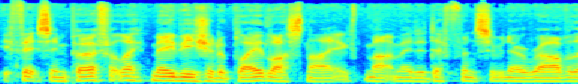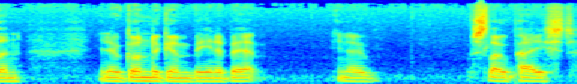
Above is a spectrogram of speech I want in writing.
he fits in perfectly. Maybe he should have played last night. It might have made a difference, you know, rather than you know Gundogan being a bit you know slow paced.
